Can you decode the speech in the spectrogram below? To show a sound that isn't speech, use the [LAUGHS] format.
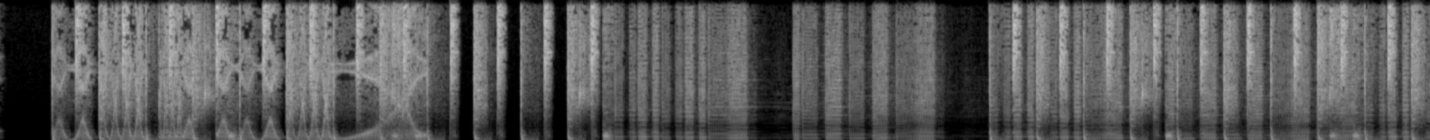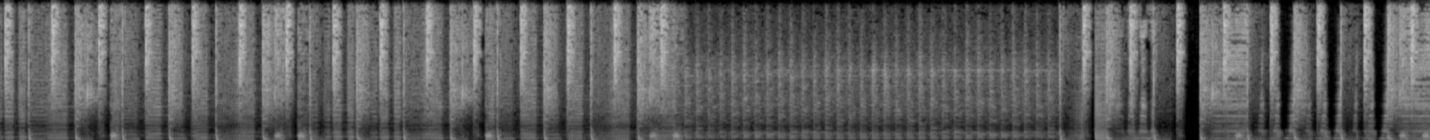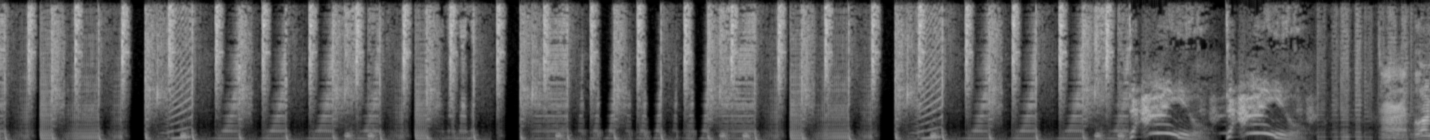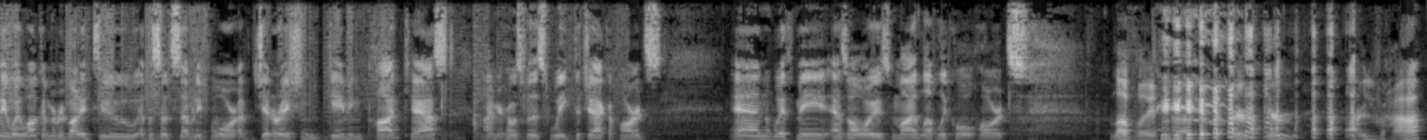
Welcome everybody to episode 74 of Generation Gaming Podcast. I'm your host for this week, the Jack of Hearts, and with me, as always, my lovely cohorts. Lovely. Uh, [LAUGHS] you're, you're, are you high?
